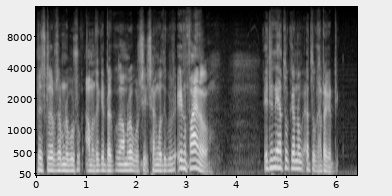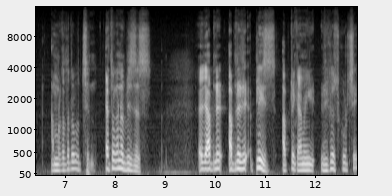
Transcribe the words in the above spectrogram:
প্রেস ক্লাবের সামনে বসুক আমাদেরকে ডাকুক আমরা বসি সাংবাদিক বসুক এটা ফাইনাল এটা নিয়ে এত কেন এত ঘাটাঘাটি? আমার কথাটা বুঝছেন? এত কেন বিজনেস এই যে আপনি আপনি প্লিজ আপনাকে আমি রিকোয়েস্ট করছি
